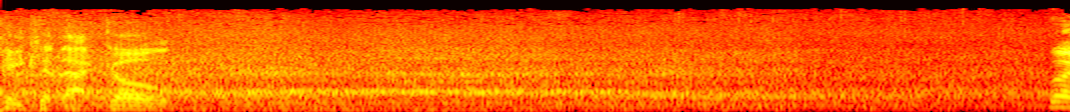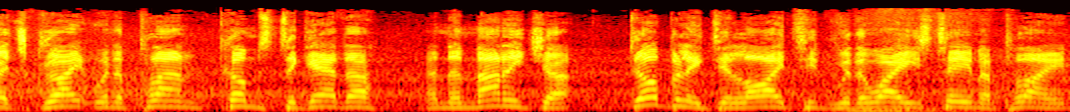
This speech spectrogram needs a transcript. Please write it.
peek at that goal. Well, it's great when a plan comes together and the manager doubly delighted with the way his team are playing.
